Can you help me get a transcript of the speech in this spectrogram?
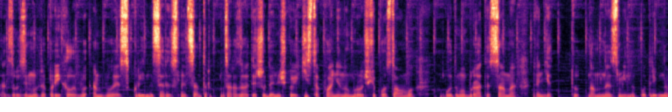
Так, друзі, ми вже приїхали в МВС України, сервісний центр. Зараз давайте швиденько якісь там файні номерочки поставимо. Будемо брати саме. Ні, тут нам не зміна потрібна,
